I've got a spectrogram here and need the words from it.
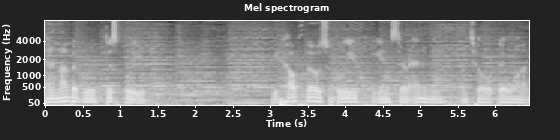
and another group disbelieved. We helped those who believed against their enemy until they won.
